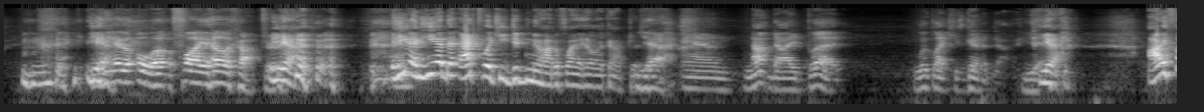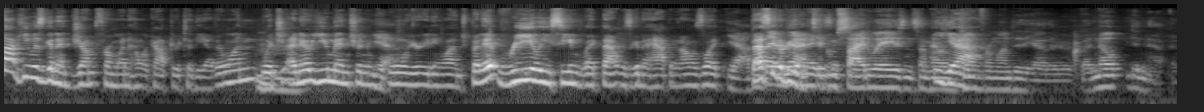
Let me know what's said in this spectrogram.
Yeah. he had to oh, uh, fly a helicopter. Yeah. He, and he had to act like he didn't know how to fly a helicopter. yeah. And not die, but look like he's gonna die. Yeah. Yeah. I thought he was going to jump from one helicopter to the other one, which I know you mentioned Yeah. when we were eating lunch, but it really seemed like that was going to happen. And I was like, Yeah, that's going to be gonna tip amazing. him sideways and somehow Yeah. jump from one to the other, but nope, didn't happen.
